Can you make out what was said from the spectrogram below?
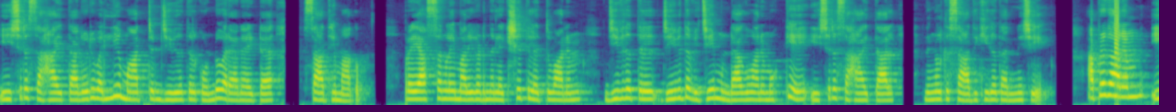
ഈശ്വര സഹായത്താൽ ഒരു വലിയ മാറ്റം ജീവിതത്തിൽ കൊണ്ടുവരാനായിട്ട് സാധ്യമാകും. പ്രയാസങ്ങളെ മറികടന്ന് ലക്ഷ്യത്തിലെത്തുവാനും ജീവിതത്തിൽ ജീവിത വിജയമുണ്ടാകുവാനും ഒക്കെ ഈശ്വര സഹായത്താൽ നിങ്ങൾക്ക് സാധിക്കുക തന്നെ ചെയ്യും. അപ്രകാരം ഈ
